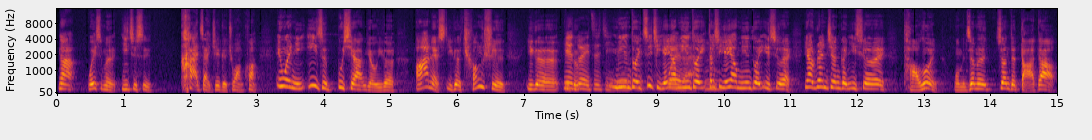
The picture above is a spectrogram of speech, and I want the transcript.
那为什么一直是卡在这个状况？因为你一直不想有一个 honest、一个诚实、一个面对自己，面对自己也要面对，但是也要面对以色列，要认真跟以色列讨论，我们这么真的达到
